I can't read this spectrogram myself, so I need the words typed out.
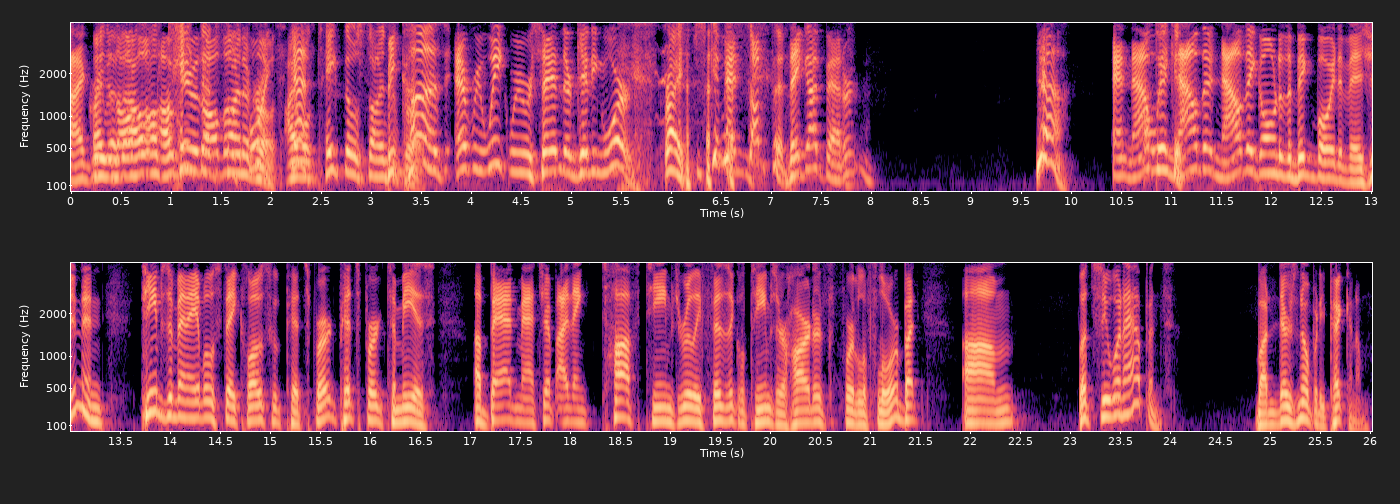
I agree with all I'll, I'll I'll take agree with that all those sign of points. growth. I will take those signs of growth. Because every week we were saying they're getting worse. Right. Just give me something. They got better. Yeah. And now we now they now they go into the big boy division and teams have been able to stay close with Pittsburgh. Pittsburgh to me is a bad matchup. I think tough teams, really physical teams are harder for LaFleur, but um, let's see what happens. But there's nobody picking them.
